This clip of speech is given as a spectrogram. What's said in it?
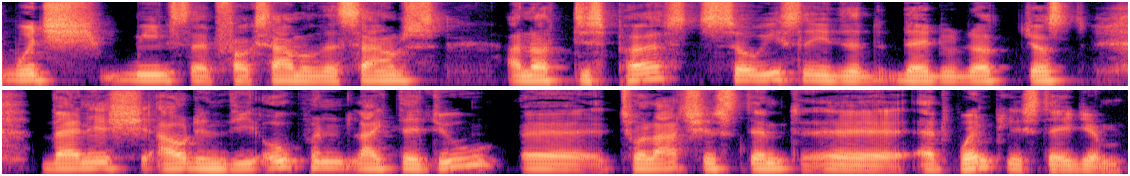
which means that, for example, the sounds are not dispersed so easily that they do not just vanish out in the open like they do uh, to a large extent uh, at Wembley Stadium.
